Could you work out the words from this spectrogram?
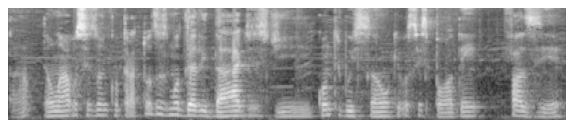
tá? Então lá vocês vão encontrar todas as modalidades de contribuição que vocês podem fazer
